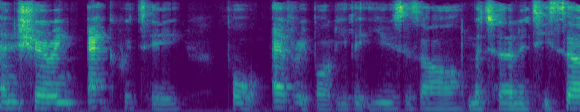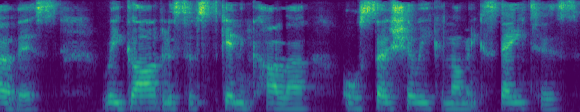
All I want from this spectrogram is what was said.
ensuring equity for everybody that uses our maternity service, regardless of skin colour or socioeconomic status.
